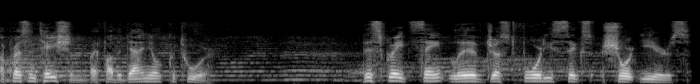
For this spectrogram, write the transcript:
a presentation by Father Daniel Couture. This great saint lived just 46 short years,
